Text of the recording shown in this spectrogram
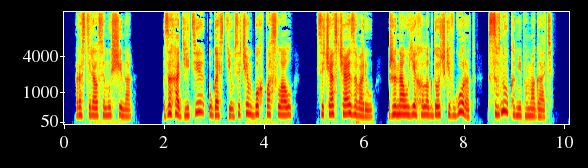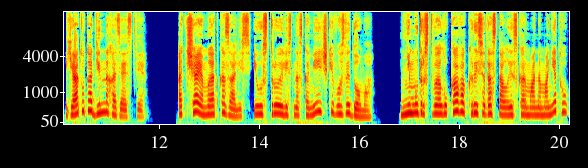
— растерялся мужчина. «Заходите, угостимся, чем Бог послал. Сейчас чай заварю. Жена уехала к дочке в город с внуками помогать. Я тут один на хозяйстве». От чая мы отказались и устроились на скамеечке возле дома. Не мудрствуя лукаво, крыся достала из кармана монету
